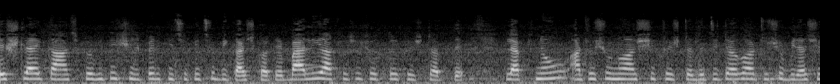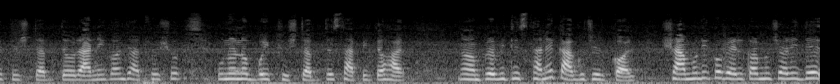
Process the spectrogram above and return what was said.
দেশলাই কাঁচ প্রভৃতি শিল্পের কিছু কিছু বিকাশ ঘটে। বালি আঠারোশো সত্তর খ্রিস্টাব্দে লখনৌ আঠারোশো উনআশি খ্রিস্টাব্দে, চিটাগো আঠারোশো বিরাশি খ্রিস্টাব্দে ও রানীগঞ্জ আঠারোশো উননব্বই খ্রিস্টাব্দে স্থাপিত হয়। প্রভৃতি স্থানে কাগজের কল। সামরিক ও রেল কর্মচারীদের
